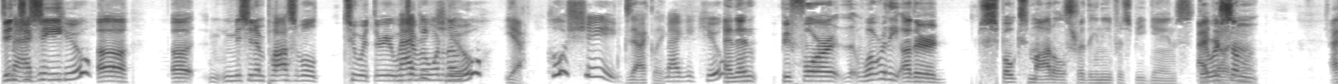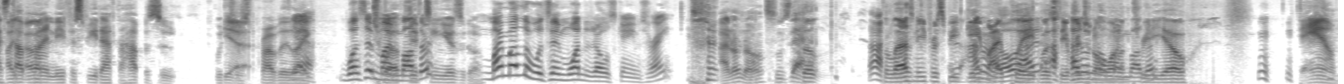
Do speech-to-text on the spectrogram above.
didn't you Maggie see? Q? Uh, uh, Mission Impossible two or three, or whichever Maggie one Q? of them. Yeah, Who's she? exactly. Maggie Q? And then before, what were the other spokesmodels for the Need for Speed games? I There were don't some. know. I stopped I- buying Need for Speed after Hot Pursuit, which Yeah. was probably yeah. like Was it 12, my mother? 15 years ago. My mother was in one of those games, right? I don't know. Who's that? The, the last Need for Speed game don't I, played I- was the original know one on mother. 3DO. Damn.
